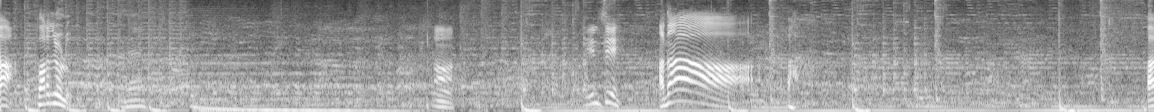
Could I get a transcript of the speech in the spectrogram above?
ആ പറഞ്ഞോളൂ. ആ. ജിൻസി. അതാ. ആ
